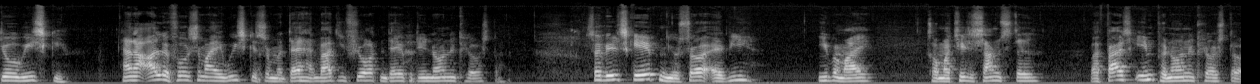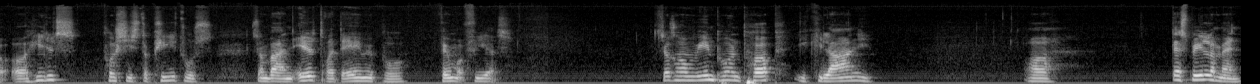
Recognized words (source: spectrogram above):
Det var whisky. Han har aldrig fået så meget whisky, som da han var de 14 dage på det nonnekloster. Så vil skæbnen jo så, at vi, Ip og mig, kommer til det samme sted. Var faktisk ind på nonnekloster og hils på Sister Petrus, som var en ældre dame på 85. Så kommer vi ind på en pop i Kilani, og der spiller man.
